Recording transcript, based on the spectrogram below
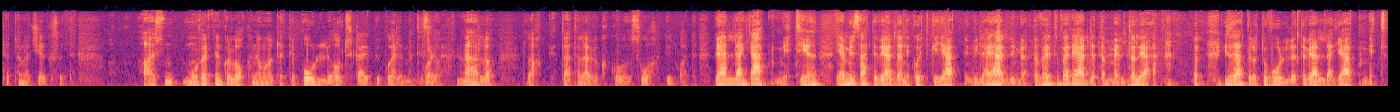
Tätä on. Ais mun vertin kun lohkana mun tehty pulli outskäyppi puhelemat. Nähdään. Tätä lävillä koko suhtil vuotta. Vielä jäppmit. Ja, ja missä te vielä ne kuitenkin jäppi. Millä hällimi, että verti verti hälletä meiltä lää. Ja sä ajattelet tu vulle, että vielä jäppmit.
